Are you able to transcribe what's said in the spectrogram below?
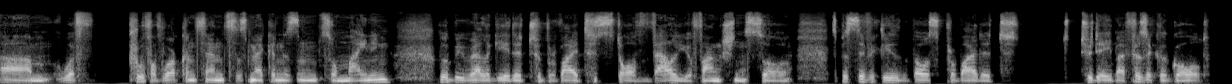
um, with proof of work consensus mechanism, so mining, will be relegated to provide store value functions. So, specifically, those provided today by physical gold,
